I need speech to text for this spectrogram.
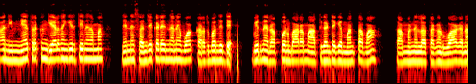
ಆ, ನಿಮ್ ನೇತ್ರಕ್ಕಂಗೆ ಹೇಳ್ದಂಗೆ ಇರ್ತೀನಿ ನಮ್ಮ ನಿನ್ನೆ ಸಂಜೆ ಕಡೆಯಿಂದಾನೆ ಹೋಗಿ ಕರೆದು ಬಂದಿದ್ದೆ. ಬಿರ್ನೆ ರಪ್ಪನ್ ಬಾರಮ್ಮ, ಹತ್ತು ಗಂಟೆಗೆ ಮಂತವ. ಸಾಮಾನೆಲ್ಲ ತಗೊಂಡು ಹೋಗಣ.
